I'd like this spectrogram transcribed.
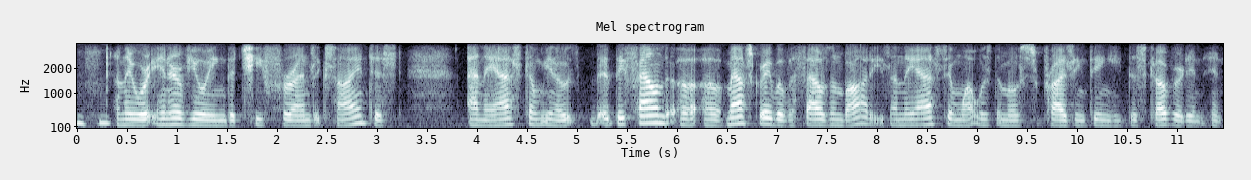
Mm-hmm. And they were interviewing the chief forensic scientist, and they asked him, you know, they found a, a mass grave of a thousand bodies, and they asked him what was the most surprising thing he discovered in in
